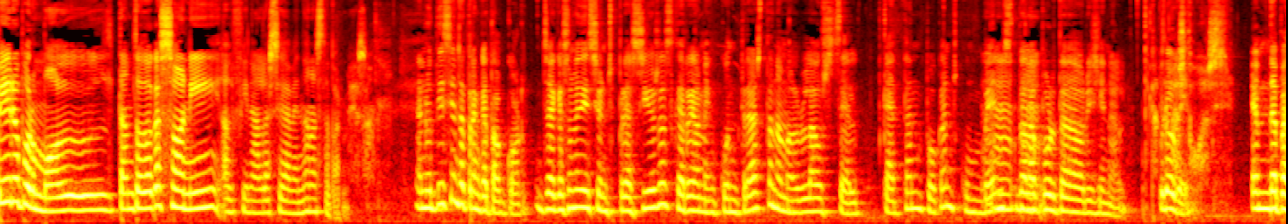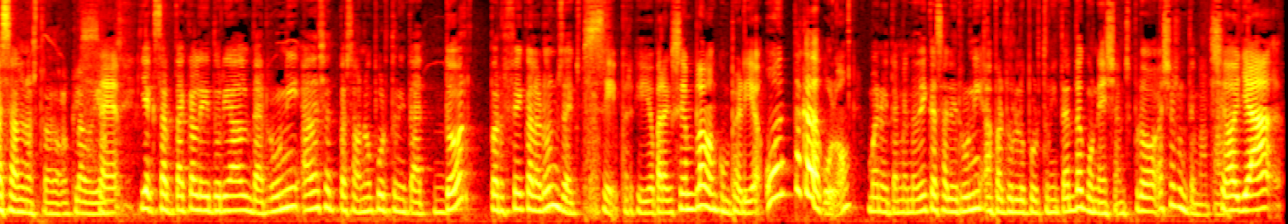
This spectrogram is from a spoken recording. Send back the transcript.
però per molt temptador que soni, al final la seva venda no està permesa. La notícia ens ha trencat el cor, ja que són edicions precioses que realment contrasten amb el blau cel, que tan poc ens convenç de la portada original. Però les bé, dues. hem de passar el nostre dol, Clàudia, Sí. i acceptar que l'editorial de Rooney ha deixat passar una oportunitat d'or per fer calarons extras. Sí, perquè jo, per exemple, me'n compraria un de cada color. Bueno, i també hem de dir que Sally Rooney ha perdut l'oportunitat de conèixer-nos, però això és un tema a part. Això ja...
